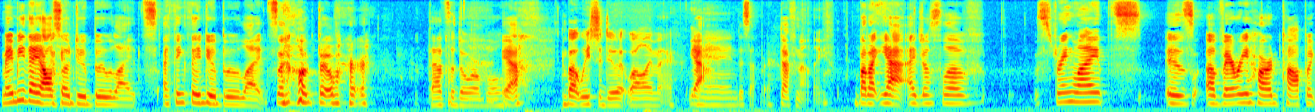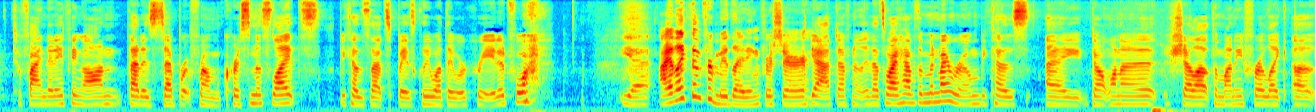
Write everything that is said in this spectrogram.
Maybe they also do boo lights. I think they do boo lights in October. That's adorable. Yeah, but we should do it while I'm there. Yeah. in December. definitely. But uh, yeah, I just love string lights is a very hard topic to find anything on that is separate from Christmas lights because that's basically what they were created for. Yeah, I like them for mood lighting for sure. yeah, definitely. That's why I have them in my room because I don't want to shell out the money for like a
